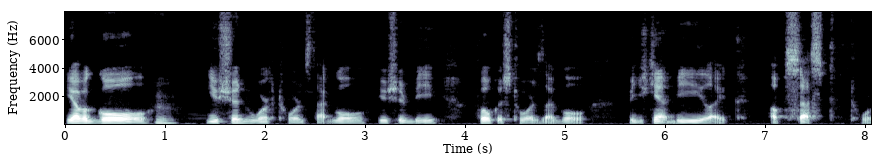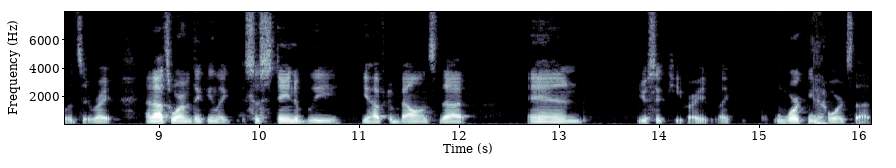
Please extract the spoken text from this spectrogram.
You have a goal. Hmm. You should work towards that goal. You should be focused towards that goal, but you can't be like obsessed towards it, right? And that's where I'm thinking like sustainably, you have to balance that and your Sikhi, right? Like working Yeah. towards that.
